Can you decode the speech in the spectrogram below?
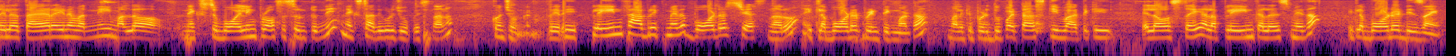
సో ఇలా తయారైనవన్నీ మళ్ళీ నెక్స్ట్ బాయిలింగ్ ప్రాసెస్ ఉంటుంది. నెక్స్ట్ అది కూడా చూపిస్తాను. కొంచెం ఉండండి. వేరే ప్లెయిన్ ఫ్యాబ్రిక్ మీద బార్డర్స్ చేస్తున్నారు. ఇట్లా బార్డర్ ప్రింటింగ్ అనమాట మనకి ఇప్పుడు దుపట్టాస్కి వాటికి ఎలా వస్తాయి అలా ప్లెయిన్ కలర్స్ మీద ఇట్లా బార్డర్ డిజైన్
